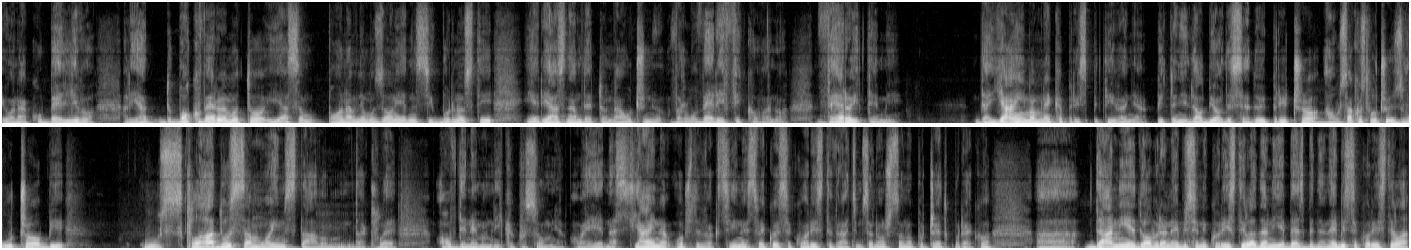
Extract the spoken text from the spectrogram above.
i onako ubedljivo, ali ja duboko verujem u to i ja sam ponavljam u zoni jedne sigurnosti, jer ja znam da je to naučno vrlo verifikovano. Verujte mi, da ja imam neka prispitivanja, pitanje je da li bi ovde sedao i pričao, a u svakom slučaju zvučao bi u skladu sa mojim stavom. Dakle, ovde nemam nikakvu sumnju. Ovo je jedna sjajna, uopšte vakcine, sve koje se koriste, vraćam se na ono što sam na početku rekao, a, da nije dobra, ne bi se ne koristila, da nije bezbedna, ne bi se koristila,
